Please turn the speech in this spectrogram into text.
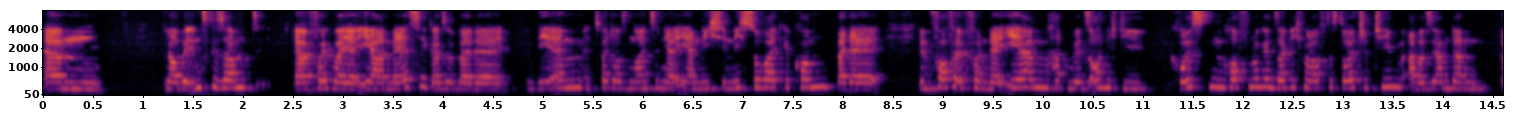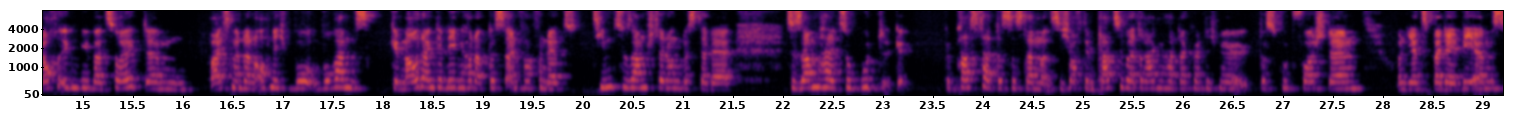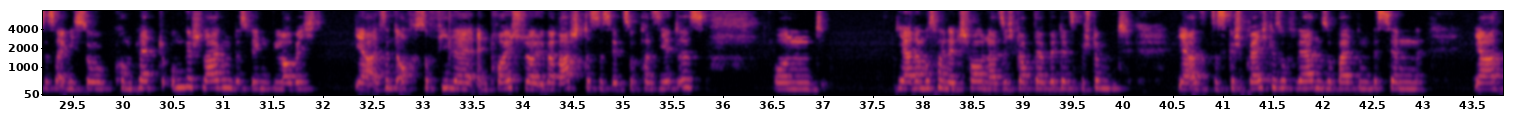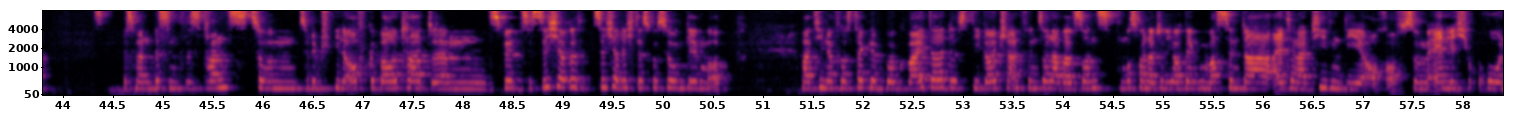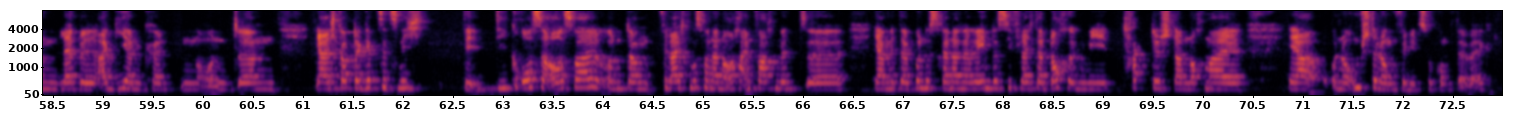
Ähm, glaube insgesamt der Erfolg war ja eher mäßig, also bei der WM 2019 ja eher nicht, nicht so weit gekommen. Bei der, im Vorfeld von der EM hatten wir jetzt auch nicht die größten Hoffnungen, sage ich mal, auf das deutsche Team, aber sie haben dann doch irgendwie überzeugt. Ähm, weiß man dann auch nicht, wo, woran es genau dann gelegen hat, ob das einfach von der Teamzusammenstellung, dass da der Zusammenhalt so gut ge gepasst hat, dass es dann sich auf den Platz übertragen hat, da könnte ich mir das gut vorstellen. Und jetzt bei der WM ist es eigentlich so komplett umgeschlagen. Deswegen glaube ich, ja, sind auch so viele enttäuscht oder überrascht, dass es jetzt so passiert ist. Und ja, da muss man jetzt schauen. Also ich glaube, da wird jetzt bestimmt ja, das Gespräch gesucht werden, sobald ein bisschen, ja, bis man ein bisschen Distanz zum, zu dem Spiel aufgebaut hat. Ähm, es wird sicher, sicherlich Diskussionen geben, ob Martina Voss-Tecklenburg weiter das die Deutsche anführen soll, aber sonst muss man natürlich auch denken, was sind da Alternativen, die auch auf so einem ähnlich hohen Level agieren könnten. Und ähm, ja, ich glaube, da gibt's jetzt nicht die, die große Auswahl und ähm, vielleicht muss man dann auch einfach mit äh, ja mit der Bundestrainerin reden, dass sie vielleicht dann doch irgendwie taktisch dann noch mal ja eine Umstellung für die Zukunft erweckt.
